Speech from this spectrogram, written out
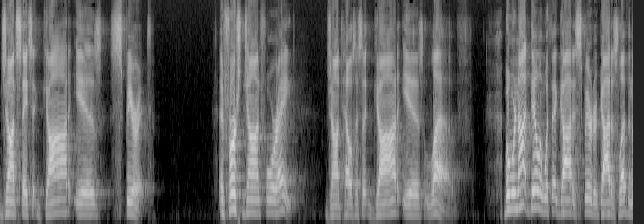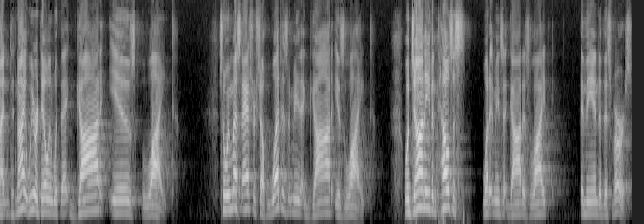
John states that God is spirit. In 1 John 4 8, John tells us that God is love. But we're not dealing with that God is spirit or God is love tonight. Tonight we are dealing with that God is light. So we must ask ourselves, what does it mean that God is light? Well, John even tells us what it means that God is light in the end of this verse.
